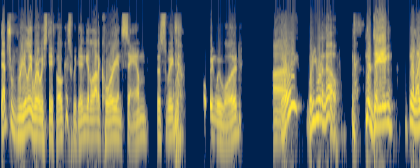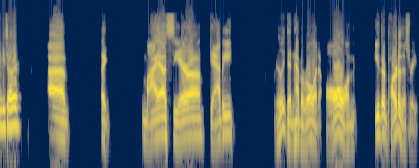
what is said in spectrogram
that's really where we stay focused. We didn't get a lot of Corey and Sam this week. hoping we would. Uh, really? What do you want to know? They're dating. They like each other. Uh, like Mya, Ciara, Gabby, really didn't have a role at all on either part of this read.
